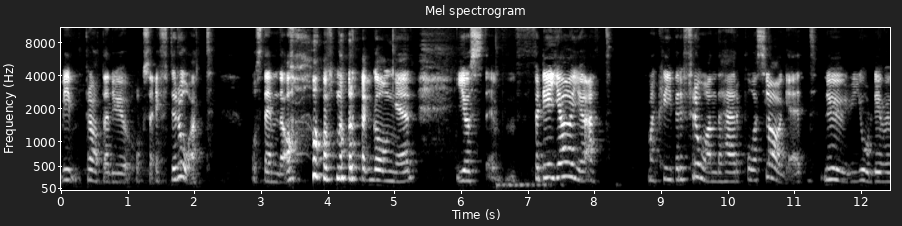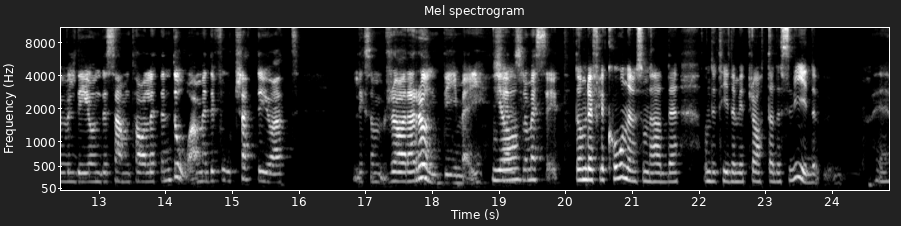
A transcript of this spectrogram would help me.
vi pratade ju också efteråt och stämde av några gånger. Just för det gör ju att man kliver ifrån det här påslaget. Nu gjorde vi väl det under samtalet ändå, men det fortsatte ju att liksom röra runt i mig Ja. känslomässigt. De reflektioner som du hade under tiden vi pratades vid eh,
